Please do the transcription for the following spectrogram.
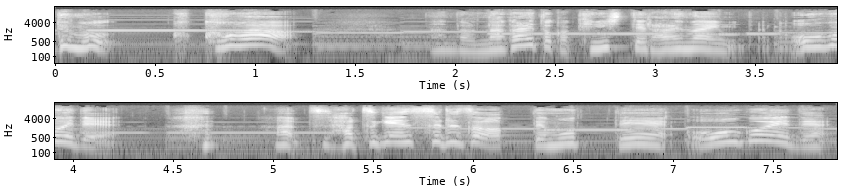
でもここはなんだろう流れとか気にしてられないみたいな大声で 発言するぞって思って大声で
